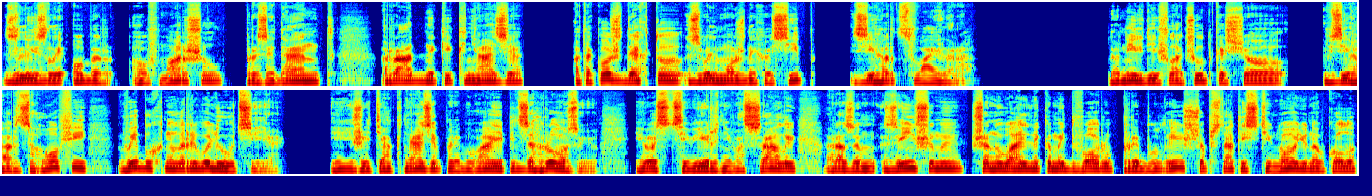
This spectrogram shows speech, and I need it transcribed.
злізли обер-гофмаршал, президент, радники князя, а також дехто з вельможних осіб Зігарцвайлера. До них дійшла чутка, що в Зігарцгофі вибухнула революція, і життя князя перебуває під загрозою, і ось ці вірні васали разом з іншими шанувальниками двору прибули, щоб стати стіною навколо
